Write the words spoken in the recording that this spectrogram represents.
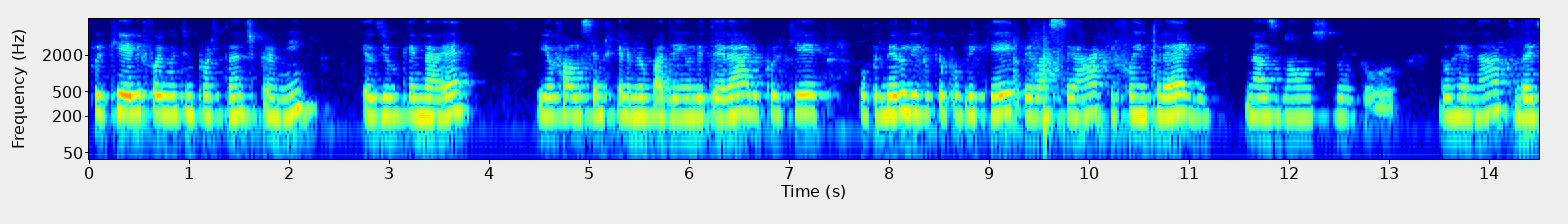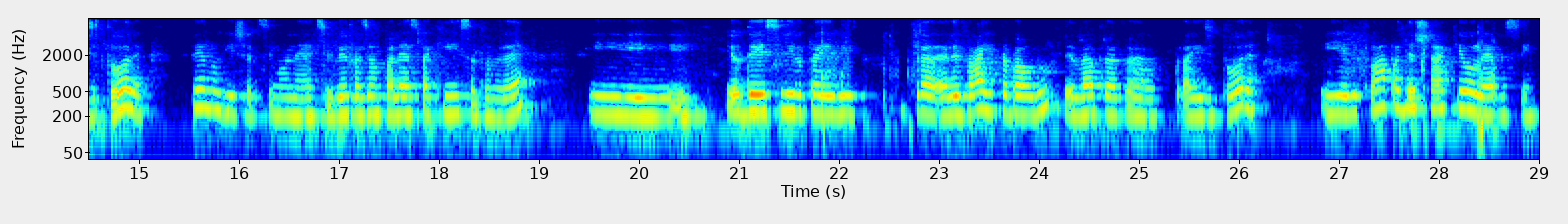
porque ele foi muito importante para mim. Eu digo que ainda é, e eu falo sempre que ele é meu padrinho literário, porque o primeiro livro que eu publiquei pela CA, que foi entregue nas mãos do, do, do Renato, da editora, pelo Richard Simonetti. Ele veio fazer uma palestra aqui em Santo André e eu dei esse livro para ele pra levar aí para Bauru, levar para a editora. E ele falou: ah, pode deixar que eu levo, sim,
